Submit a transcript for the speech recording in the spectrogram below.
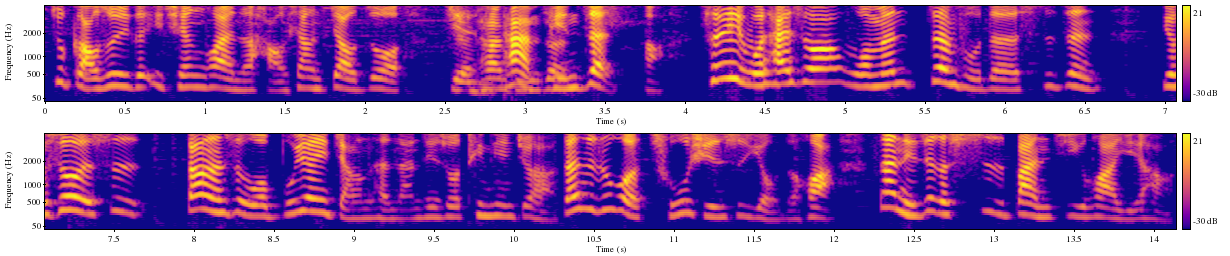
就搞出一个一千块呢，好像叫做减碳凭证啊，所以我才说我们政府的施政有时候是。当然是我不愿意讲的很难听，说听听就好。但是如果雏形是有的话，那你这个试办计划也好，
